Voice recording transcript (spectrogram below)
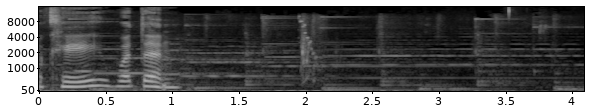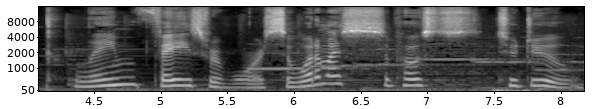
Okay, what then? Claim phase rewards. So what am I supposed to do?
